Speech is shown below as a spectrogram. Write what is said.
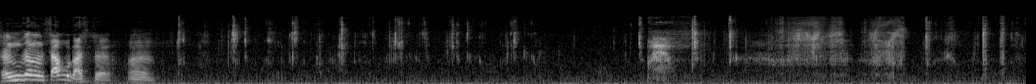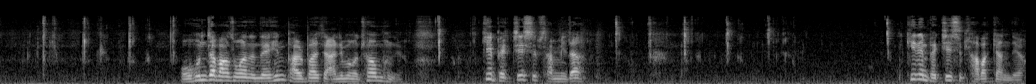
굉장히 싸고 맛있어요. 예. 혼자 방송하는데 흰 발바지 건 처음 보네요. 키 174입니다. 키는 174밖에 안 돼요.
